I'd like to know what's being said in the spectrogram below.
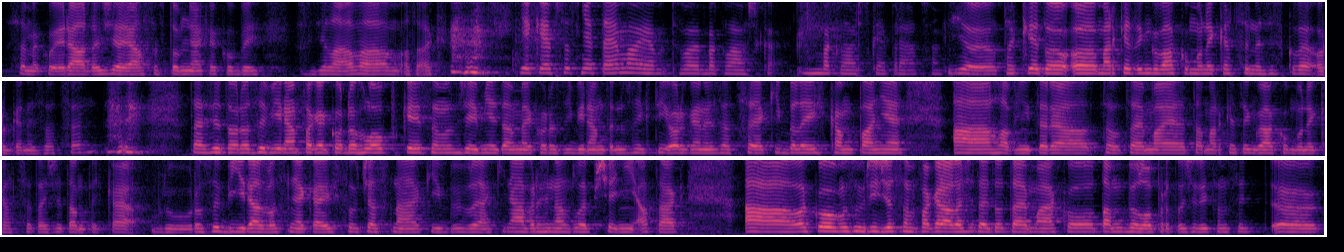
jsem jako i ráda, že já se v tom nějak jakoby vzdělávám a tak. Jaké přesně téma je tvoje bakalářka, bakalářské práce? Jo, jo, tak je to uh, marketingová komunikace neziskové organizace. Takže to rozebírám fakt jako do hloubky, samozřejmě tam jako rozebírám ten vznik té organizace, jaký byly jejich kampaně a hlavní teda to téma je ta marketingová komunikace, takže tam teďka budu rozebírat vlastně, jaká je současná, jaký by byly nějaký návrhy na zlepšení a tak. A jako musím říct, že jsem fakt ráda, že tady to téma jako tam bylo, protože když jsem si uh,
